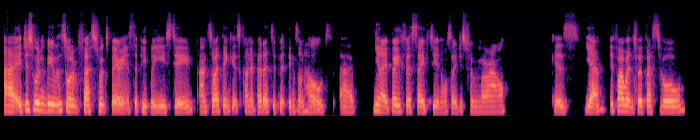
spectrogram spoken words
Uh, it just wouldn't be the sort of festival experience that people are used to, and so I think it's kind of better to put things on hold, uh, you know both for safety and also just for morale because yeah if i went to a festival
